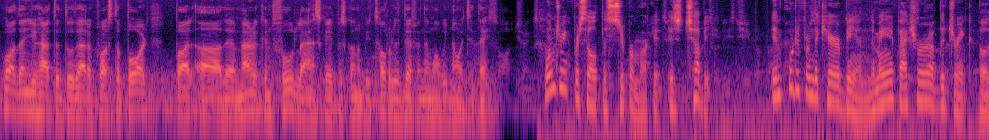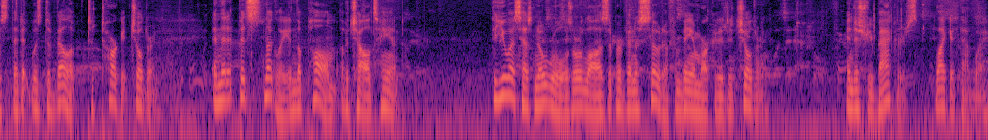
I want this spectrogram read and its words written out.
Well, then you have to do that across the board, but uh, the American food landscape is going to be totally different than what we know it today. One drink for sale at the supermarket is Chubby. Imported from the Caribbean, the manufacturer of the drink boasts that it was developed to target children and that it fits snugly in the palm of a child's hand. The U.S. has no rules or laws that prevent a soda from being marketed to children. Industry backers like it that way.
